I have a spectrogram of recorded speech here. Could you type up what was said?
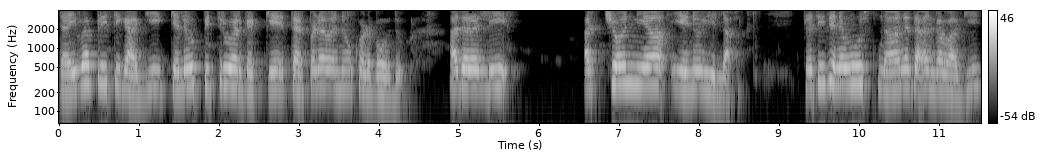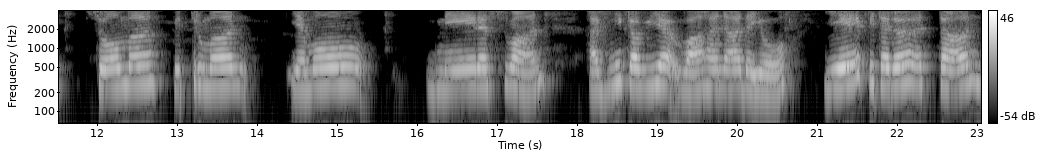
ದೈವ ಪ್ರೀತಿಗಾಗಿ ಕೆಲವು ಪಿತೃವರ್ಗಕ್ಕೆ ತರ್ಪಣವನ್ನು ಕೊಡಬಹುದು. ಅದರಲ್ಲಿ ಅಚ್ಚೋನ್ಯ ಏನೂ ಇಲ್ಲ. ಪ್ರತಿದಿನವೂ ಸ್ನಾನದ ಅಂಗವಾಗಿ ಸೋಮ ಪಿತೃಮಾನ್ ಯಮೋಗ್ನೇರಸ್ವಾನ್ ಅಗ್ನಿಕವ್ಯ ವಾಹನಾದಯೋ, ಯೇ ಪಿತರ ತಾನ್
